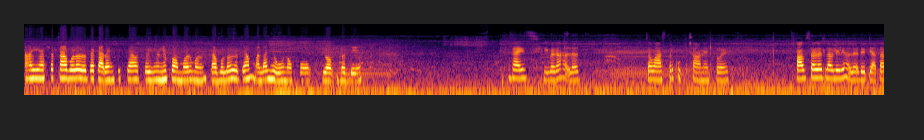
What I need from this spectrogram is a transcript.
आई असं का बोलत होत्या? कारण की त्या होत्या युनिफॉर्म वर म्हणून. त्या बोलत होत्या मला घेऊ नको ब्लॉगमध्ये. गाईज ही बघा हळद. चा वास तर खूप छान येतोय. पावसाळ्यात लावलेली हळद आहे ती आता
